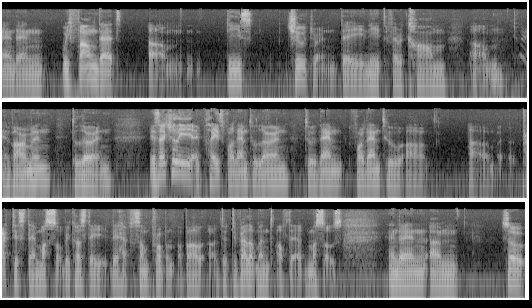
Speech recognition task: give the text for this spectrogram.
and then we found that um, these children they need very calm um, environment to learn. It's actually a place for them to learn, to them for them to uh, um, practice their muscle because they, they have some problem about uh, the development of their muscles, and then um, so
